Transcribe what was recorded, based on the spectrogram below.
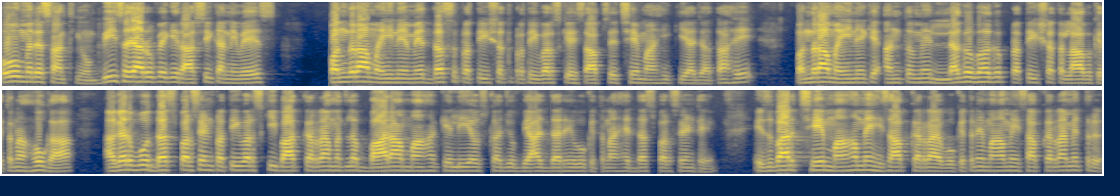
ओ मेरे साथियों, बीस हज़ार रुपए की राशि का निवेश पंद्रह महीने में दस प्रतिशत प्रतिवर्ष के हिसाब से छह माही किया जाता है। पंद्रह महीने के अंत में लगभग प्रतिशत लाभ कितना होगा? अगर वो दस परसेंट प्रतिवर्ष की बात कर रहा है मतलब बारह माह के लिए उसका जो ब्याज दर है वो कितना है? दस परसेंट है। इस बार छह माह में हिसाब कर रहा है वो। कितने माह में हिसाब कर रहा है मित्र?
